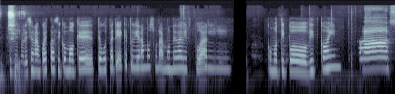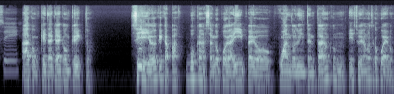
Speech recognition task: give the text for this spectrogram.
Que me Sí. apareció una encuesta así como que te gustaría que tuviéramos una moneda virtual como tipo Bitcoin. Ah, sí. Ah, con, ¿qué tal que con cripto? Sí, yo creo que capaz buscan hacer algo por ahí, pero cuando lo intentaron con. Ellos tuvieron otro juego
